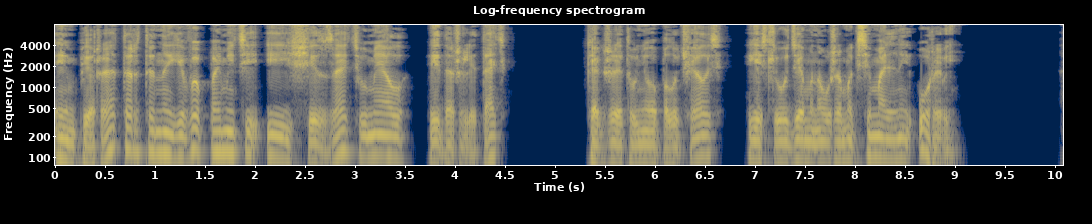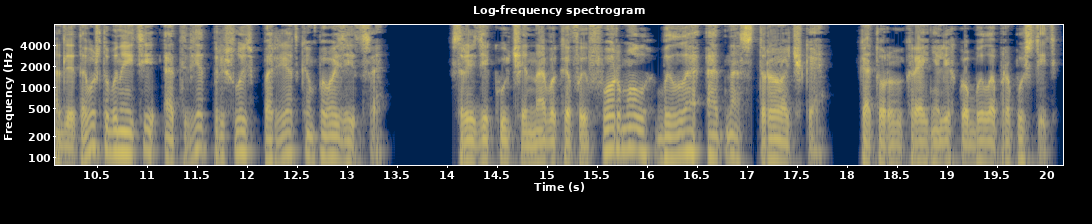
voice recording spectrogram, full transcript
Император-то на его памяти и исчезать умел, и даже летать. Как же это у него получалось, если у демона уже максимальный уровень? Для того, чтобы найти ответ, пришлось порядком повозиться. Среди кучи навыков и формул была одна строчка, которую крайне легко было пропустить.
